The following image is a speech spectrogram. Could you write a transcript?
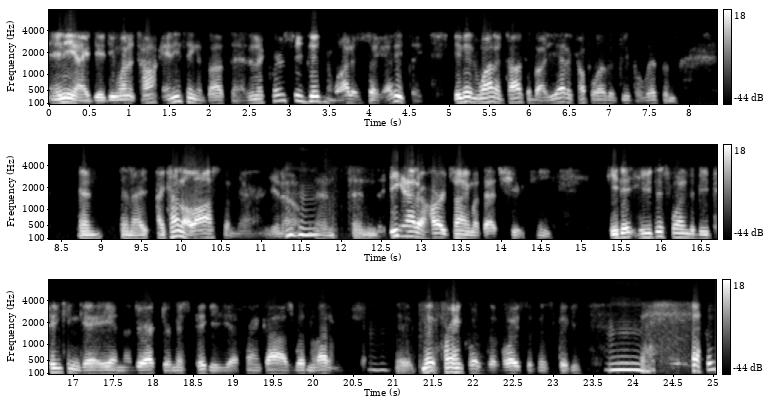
any idea? Do you want to talk anything about that? And of course, he didn't want to say anything. He didn't want to talk about it. He had a couple other people with him. And and I, I kind of lost him there, you know. Mm-hmm. And and he had a hard time with that shoot. He he did he just wanted to be pink and gay, and the director, Miss Piggy, uh, Frank Oz, wouldn't let him. Mm-hmm. Uh, Frank was the voice of Miss Piggy. Mm-hmm.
